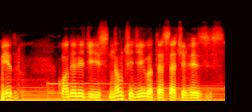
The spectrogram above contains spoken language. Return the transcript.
Pedro quando ele diz: Não te digo até sete vezes,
